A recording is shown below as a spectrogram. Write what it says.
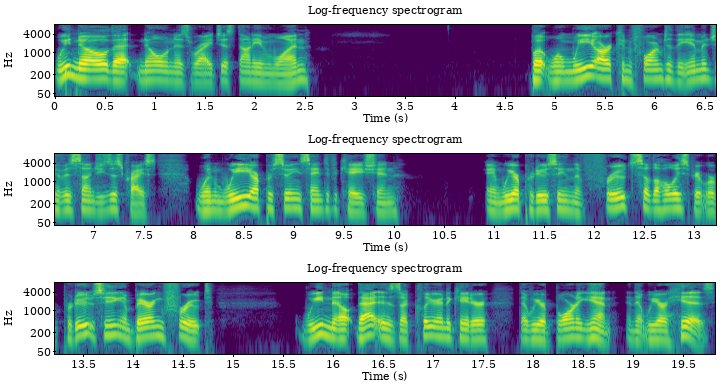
We know that no one is righteous, not even one. But when we are conformed to the image of his son, Jesus Christ, when we are pursuing sanctification and we are producing the fruits of the Holy Spirit, we're producing and bearing fruit, we know that is a clear indicator that we are born again and that we are his.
